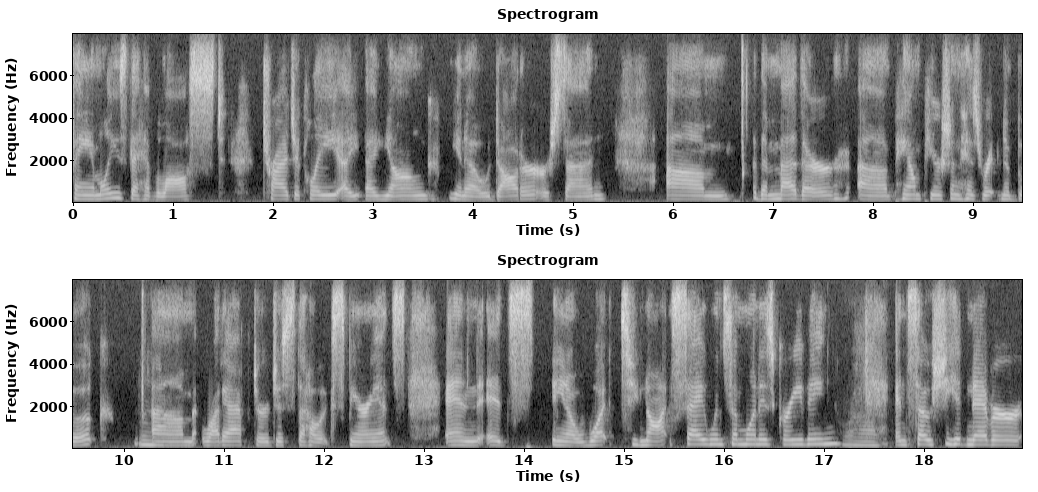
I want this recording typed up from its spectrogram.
families that have lost tragically a, a young, you know, daughter or son. Um, the mother, uh, Pam Pearson, has written a book Mm-hmm. Um, right after just the whole experience. And it's, you know, what to not say when someone is grieving. Wow. And so she had never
